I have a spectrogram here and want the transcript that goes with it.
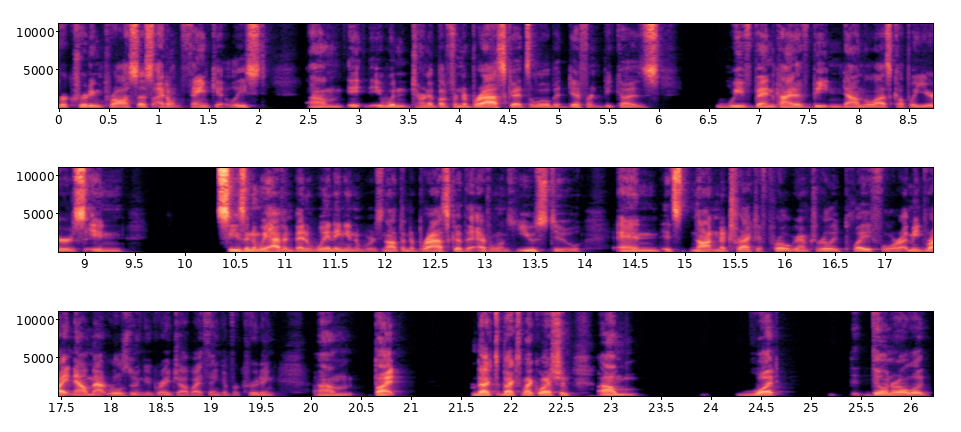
recruiting process. I don't think, at least, um, it, it wouldn't turn it. But for Nebraska, it's a little bit different because we've been kind of beaten down the last couple years in season and we haven't been winning and it's not the Nebraska that everyone's used to and it's not an attractive program to really play for. I mean, right now Matt Rhule's doing a great job, I think, of recruiting. Um, but back to back to my question. Um, what Dylan Raiola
